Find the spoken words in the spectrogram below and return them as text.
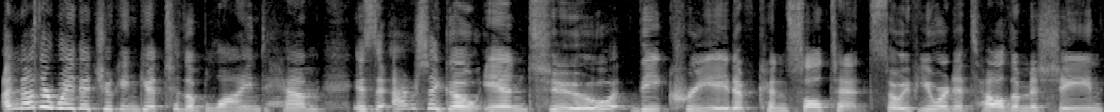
Another way that you can get to the blind hem is to actually go into the creative consultant. So if you were to tell the machine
